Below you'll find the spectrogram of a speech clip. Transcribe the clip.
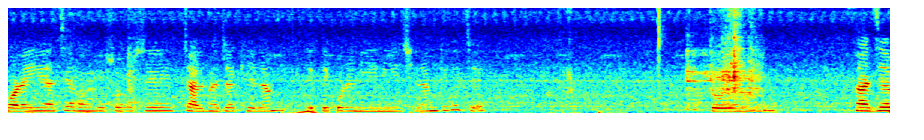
করাই আছে, এখন বসে বসে চাল ভাজা খেলাম, এতে করে নিয়ে নিয়েছিলাম, ঠিক আছে? তো সাজিয়া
